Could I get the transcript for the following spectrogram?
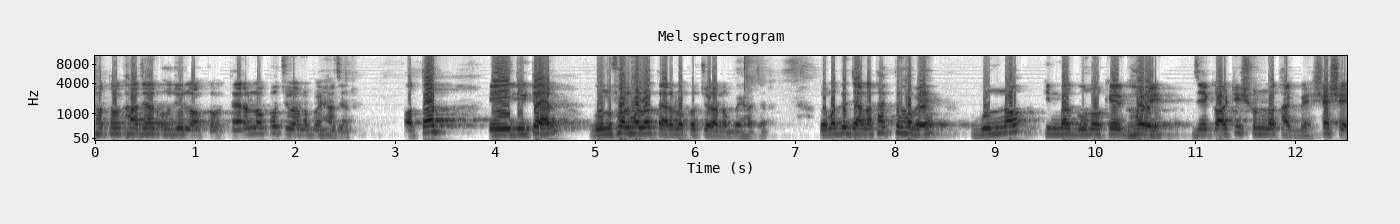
শতক হাজার অজুর লক্ষ, তেরো লক্ষ চুরানব্বই হাজার। অর্থাৎ এই দুইটার গুণফল হলো তেরো লক্ষ চুরানব্বই হাজার। তোমাদের জানা থাকতে হবে, গুণ্য কিংবা গুণকের ঘরে যে কয়টি শূন্য থাকবে শেষে,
